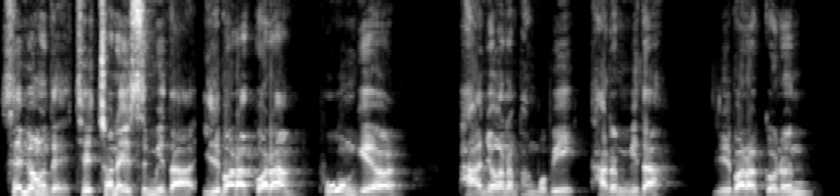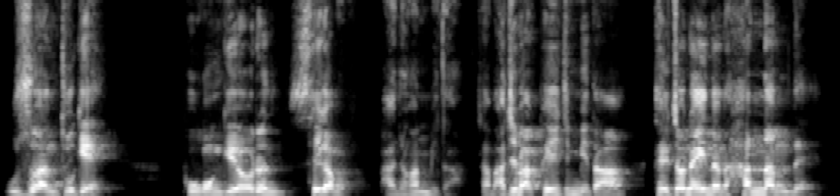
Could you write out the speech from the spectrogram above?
세명대 제천에 있습니다. 일반학과랑 보건계열 반영하는 방법이 다릅니다. 일반학과는 우수한 2개 보건계열은 3과목 반영합니다. 자 마지막 페이지입니다. 대전에 있는 한남대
